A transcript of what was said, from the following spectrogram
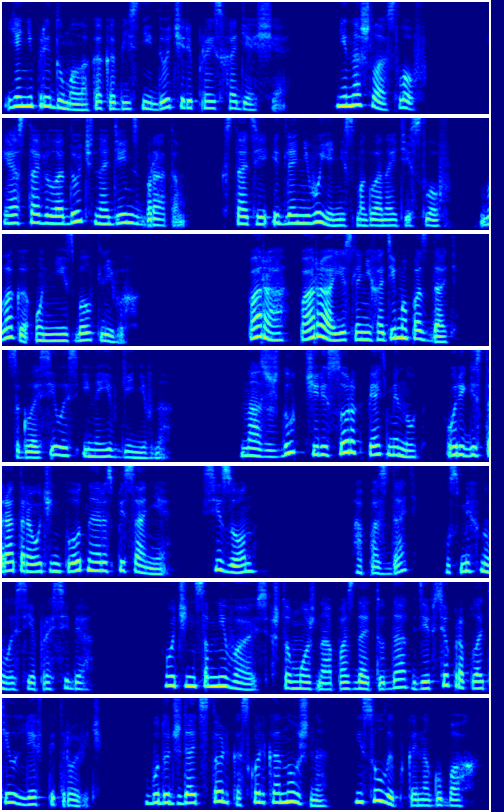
Я не придумала, как объяснить дочери происходящее. Не нашла слов. И оставила дочь на день с братом. Кстати, и для него я не смогла найти слов. Благо, он не из болтливых. «Пора, пора, если не хотим опоздать», — согласилась Инна Евгеньевна. Нас ждут через 45 минут. У регистратора очень плотное расписание. Сезон. Опоздать? Усмехнулась я про себя. Очень сомневаюсь, что можно опоздать туда, где все проплатил Лев Петрович. Будут ждать столько, сколько нужно, и с улыбкой на губах.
